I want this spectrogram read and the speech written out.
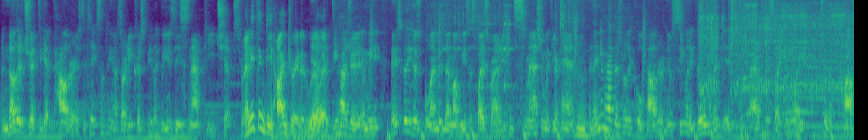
another trick to get powder is to take something that's already crispy. Like we use these snap pea chips, right? Anything dehydrated, Yeah, really. like dehydrated, and we basically just blended them up. We use a spice grinder. You can smash them with your hand, Mm. and then you have this really cool powder. And you'll see when it goes on a dish, it adds this like light sort of pop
